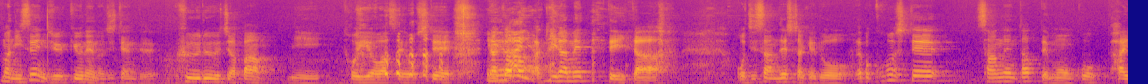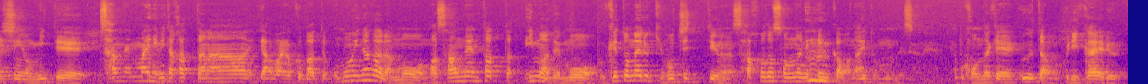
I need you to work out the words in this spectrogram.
まあ、2019年の時点で Hulu Japan に問い合わせをして 半ば諦めていたおじさんでしたけどやっぱこうして3年経ってもこう配信を見て3年前に見たかったなやばいよくばって思いながらも、まあ、3年経った今でも受け止める気持ちっていうのはさほどそんなに変化はないと思うんですよね、やっぱこんだけウータンを振り返る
